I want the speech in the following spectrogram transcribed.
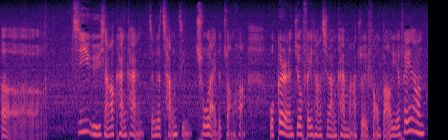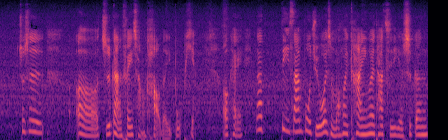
呃。基于想要看看整个场景出来的状况，我个人就非常喜欢看《麻醉风暴》，也非常就是呃质感非常好的一部片。OK，那第三部局为什么会看？因为它其实也是跟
